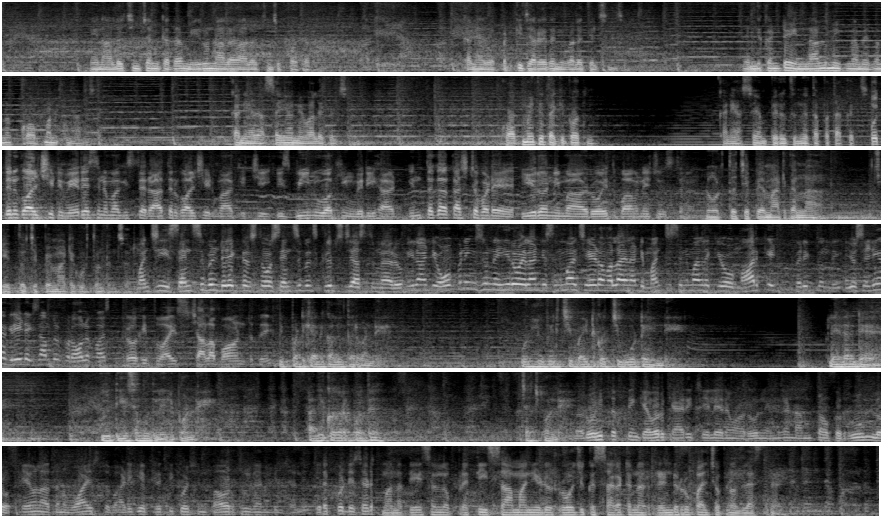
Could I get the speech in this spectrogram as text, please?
నేను ఆలోచించాను కదా మీరు నాలా ఆలోచించకపోతారు. కానీ అది ఎప్పటికీ జరగదని ఇవాళ తెలిసింది సార్. ఎందుకంటే ఇన్నాళ్ళు మీకు నా మీద కోపం అనుకున్నాను సార్. కానీ అది అసహ్యం ఇవాళే తెలిసింది. కోపం అయితే తగ్గిపోతుంది. కానీ అసహ్యం పెరుగుతుంది తప్ప తగ్గచ్చు. పొద్దున కాల్ షీట్ వేరే సినిమాకి ఇస్తే రాత్రి కాల్ షీట్ మాకు ఇచ్చి is been working very hard ఇంతగా కష్టపడే హీరోని మా రోహిత్ బావనే చూస్తున్నాను. నోటితో చెప్పే మాట కన్నా చేతితో చెప్పే మాట గుర్తుంటుంది సార్. మంచి సెన్సిబుల్ డైరెక్టర్స్తో సెన్సిబుల్ స్క్రిప్ట్స్ చేస్తున్నారు. ఇలాంటి ఓపెనింగ్స్ ఉన్న హీరో ఇలాంటి సినిమాలు చేయడం వల్ల ఇలాంటి మంచి సినిమాలకి మార్కెట్ పెరుగుతుంది. You setting a great example for all of us Rohit voice చాలా బాగుంటుంది. ఇప్పటికైనా కళ్ళు తెరవండి. ఒళ్ళు విరిచి బయటకు వచ్చి ఓటేయండి. లేదంటే ఈ దేశం వదిలి వెళ్ళిపోండి. అది కుదరకపోతే చచ్చిపోండి. రోహిత్ తప్పితే ఇంకెవరు క్యారీ చేయలేరేమో ఆ రోల్ ఎందుకంటే అంతా ఒక రూమ్లో కేవలం అతని వాయిస్తో అడిగే ప్రతి క్వశ్చన్ పవర్ఫుల్గా అనిపించాలి. ఇరక్కొట్టేశాడు. మన దేశంలో ప్రతి సామాన్యుడు రోజుకు సగటున రెండు రూపాయల చొప్పున వదిలేస్తున్నాడు.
